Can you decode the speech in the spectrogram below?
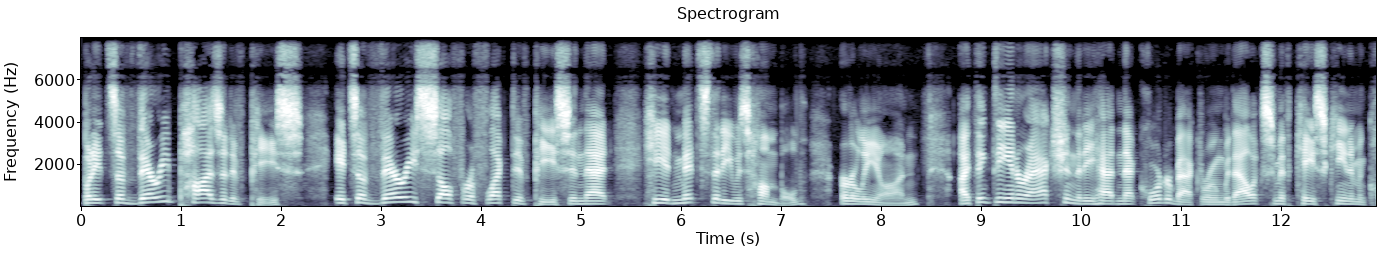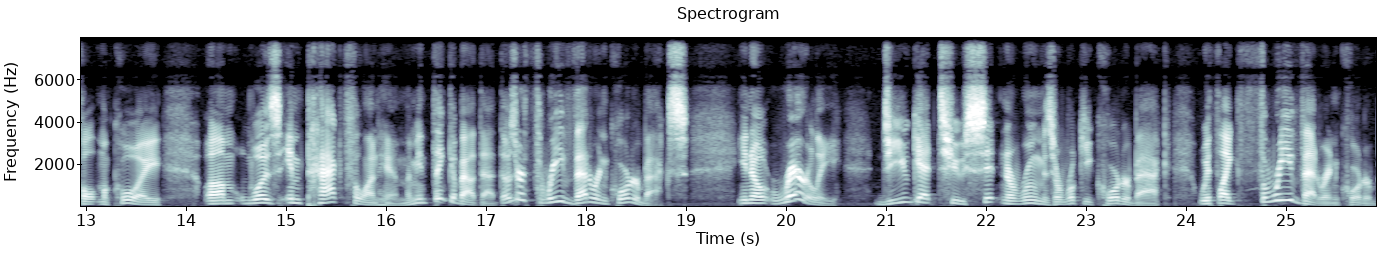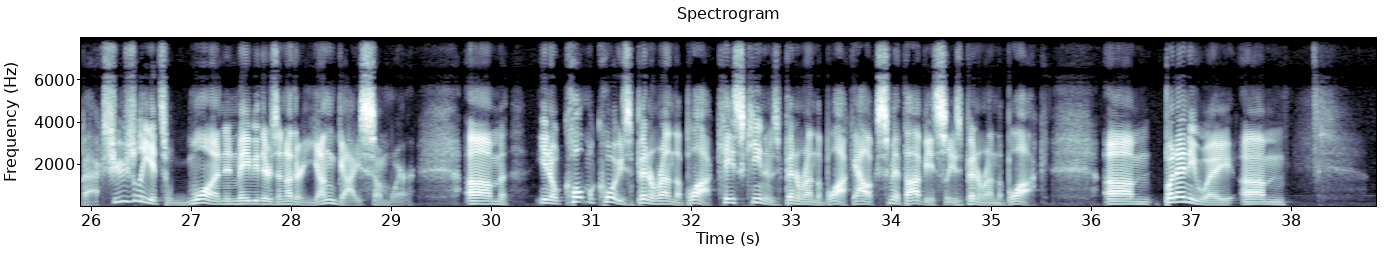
But it's a very positive piece. It's a very self reflective piece in that he admits that he was humbled early on. I think the interaction that he had in that quarterback room with Alex Smith, Case Keenum, and Colt McCoy um, was impactful on him. I mean, think about that. Those are three veteran quarterbacks. You know, rarely do you get to sit in a room as a rookie quarterback with like three veteran quarterbacks? Usually it's one, and maybe there's another young guy somewhere. Um, you know, Colt McCoy's been around the block. Case Keenum's been around the block. Alex Smith obviously has been around the block. Um, but anyway, um,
